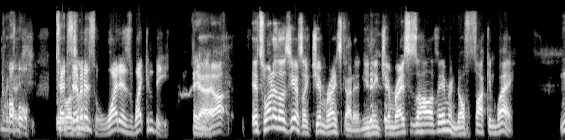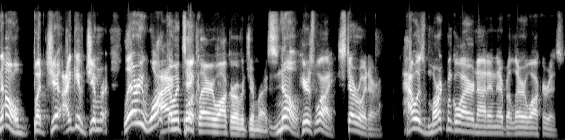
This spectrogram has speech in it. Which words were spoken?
Like a- Oh, it Ted wasn't- Simmons, what is what can be? Yeah, uh, it's one of those years like Jim Rice got in. You think Jim Rice is a Hall of Famer? No fucking way. No, but Jim, I give Jim Larry Walker. I would take look, Larry Walker over Jim Rice. No, here's why. Steroid era. How is Mark McGwire not in there, but Larry Walker is?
